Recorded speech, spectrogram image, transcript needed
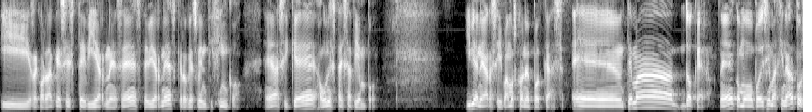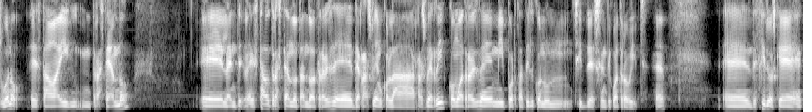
Y recordad que es este viernes, ¿eh? este viernes creo que es 25, ¿eh? así que aún estáis a tiempo. Y bien, ahora sí, vamos con el podcast. Eh, tema Docker. Como podéis imaginar, pues bueno, he estado ahí trasteando eh, he estado trasteando tanto a través de, Raspbian con la Raspberry como a través de mi portátil con un chip de 64 bits. ¿eh? Eh, deciros que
